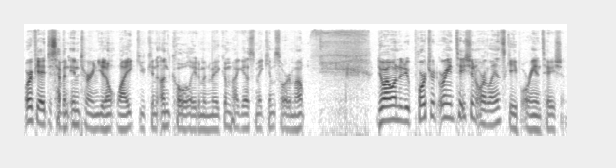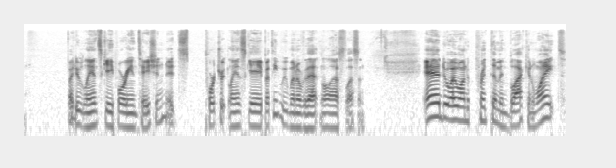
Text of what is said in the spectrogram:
Or if you just have an intern you don't like, you can uncollate them and make them, I guess, make him sort them out. Do I want to do portrait orientation or landscape orientation? If I do landscape orientation, it's portrait landscape. I think we went over that in the last lesson. And do I want to print them in black and white,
